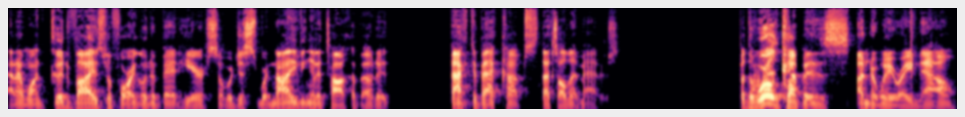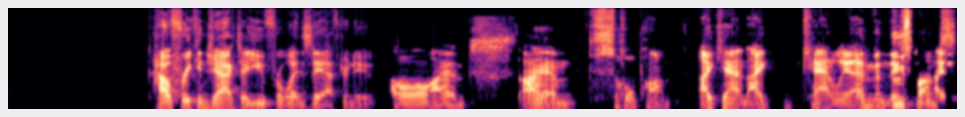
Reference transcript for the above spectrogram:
And I want good vibes before I go to bed here. So we're just, we're not even going to talk about it. Back to back cups. That's all that matters. But the World Cup is underway right now. How freaking jacked are you for Wednesday afternoon? oh i am I am so pumped i can't i can't wait i haven't been this Goosebumps. excited.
